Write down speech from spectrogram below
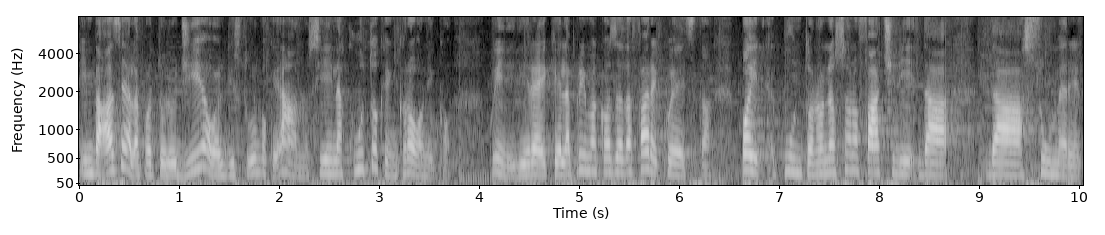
in base alla patologia o al disturbo che hanno, sia in acuto che in cronico. Quindi direi che la prima cosa da fare è questa. Poi appunto non sono facili da, da assumere,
